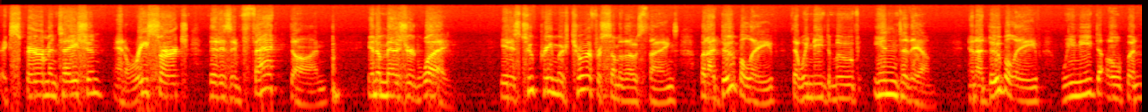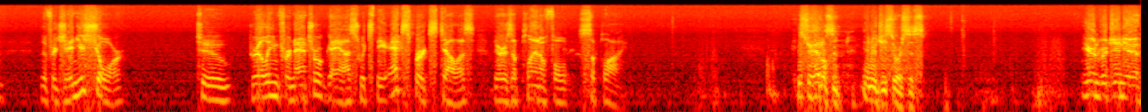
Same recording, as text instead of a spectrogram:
experimentation and research that is in fact done in a measured way. It is too premature for some of those things, but I do believe that we need to move into them. And I do believe we need to open the Virginia shore to drilling for natural gas, which the experts tell us there is a plentiful supply. Mr. Heddleston, energy sources. Here in Virginia,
